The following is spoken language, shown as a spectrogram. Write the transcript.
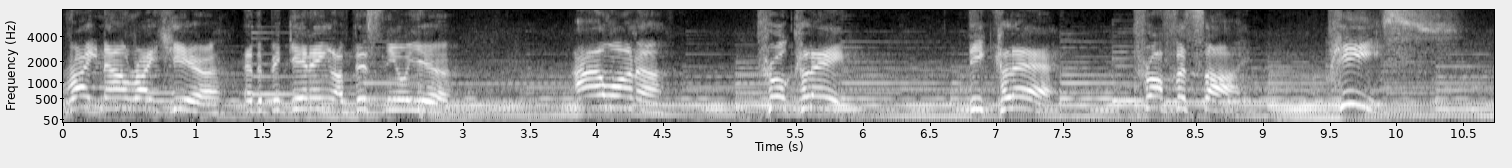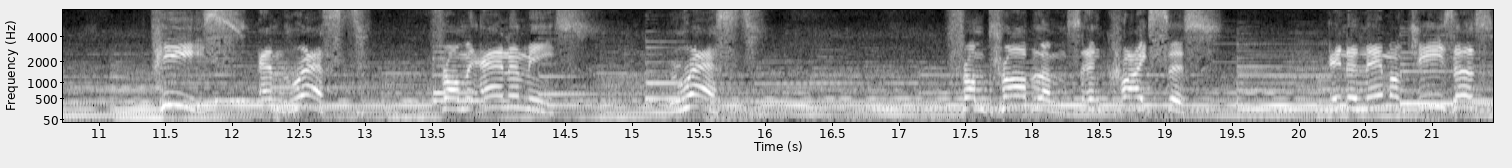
right now, right here, at the beginning of this new year, I want to proclaim, declare, prophesy peace, peace and rest from enemies, rest from problems and crisis. In the name of Jesus,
